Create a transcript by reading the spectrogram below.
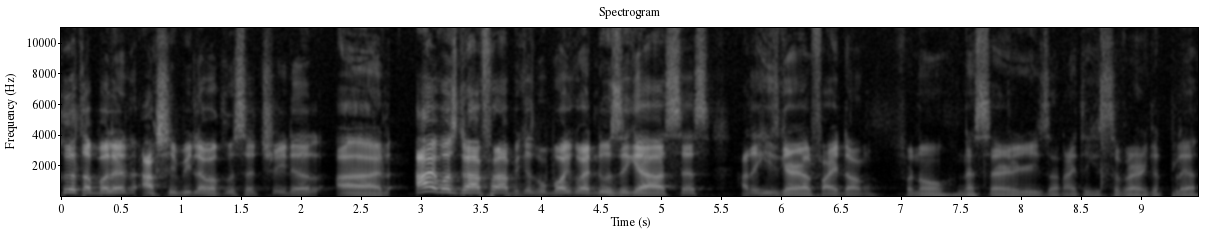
Hertha Berlin actually beat Leverkusen 3 0. And I was glad for that because my boy going to do Ziga assist. I think he's Gary fight down for no necessary reason. I think he's a very good player.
